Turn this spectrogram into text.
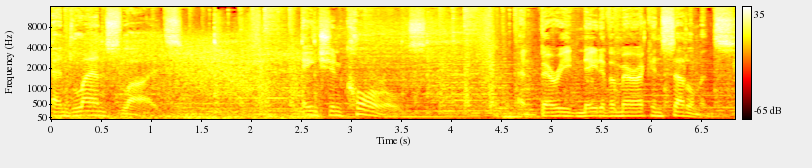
and landslides, ancient corals, and buried Native American settlements.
